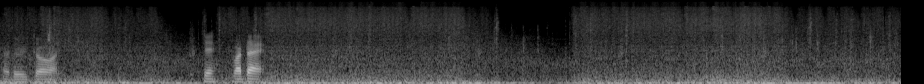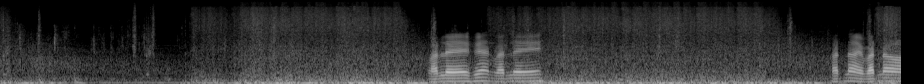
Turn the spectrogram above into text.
มาดูอีกตัวก่อน โอเค วัดได้ วัดเลยเพื่อนวัดเลย วัดหน่อยวัดหน่อ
